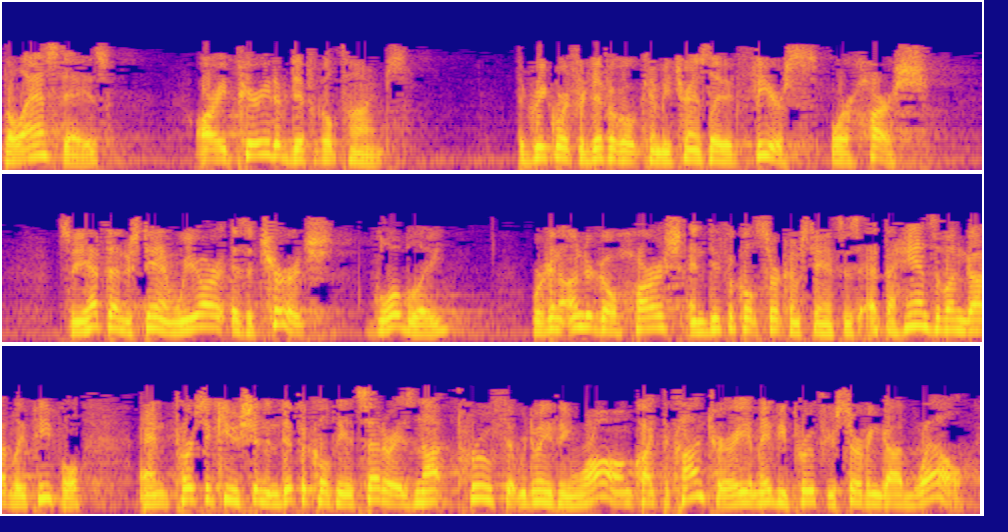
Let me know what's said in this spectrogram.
the last days, are a period of difficult times. The Greek word for difficult can be translated fierce or harsh. So you have to understand, we are, as a church, globally, we're going to undergo harsh and difficult circumstances at the hands of ungodly people, and persecution and difficulty, etc., is not proof that we're doing anything wrong. Quite the contrary, it may be proof you're serving God well.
